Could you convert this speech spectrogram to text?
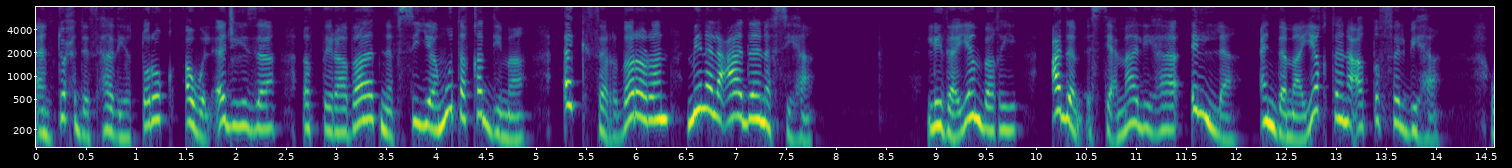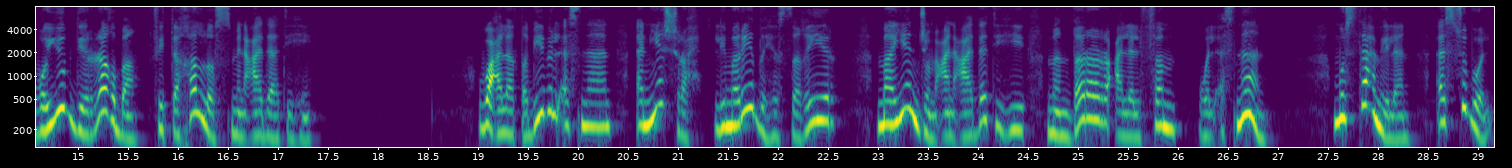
أن تحدث هذه الطرق أو الأجهزة اضطرابات نفسية متقدمة أكثر ضرراً من العادة نفسها. لذا ينبغي عدم استعمالها إلا عندما يقتنع الطفل بها ويبدي الرغبة في التخلص من عاداته. وعلى طبيب الأسنان أن يشرح لمريضه الصغير ما ينجم عن عادته من ضرر على الفم والأسنان، مستعملا السبل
